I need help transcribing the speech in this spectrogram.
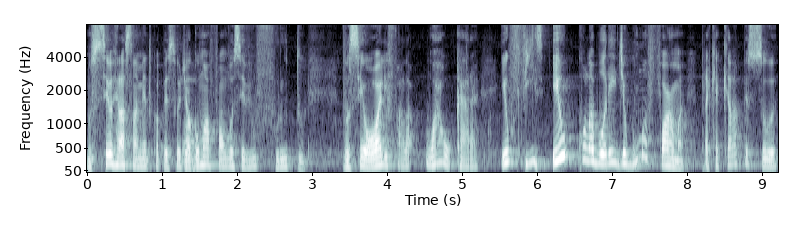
no seu relacionamento com a pessoa, de Uau. alguma forma, você viu o fruto. Você olha e fala: Uau, cara, eu fiz, eu colaborei de alguma forma para que aquela pessoa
